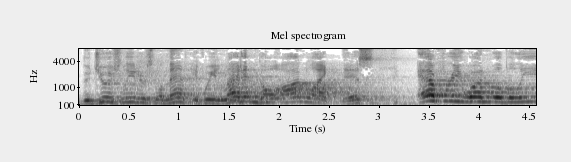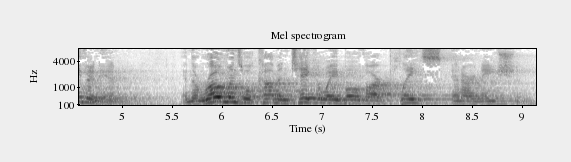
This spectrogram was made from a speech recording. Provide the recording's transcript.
The Jewish leaders lament if we let him go on like this, everyone will believe in him, and the Romans will come and take away both our place and our nation.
